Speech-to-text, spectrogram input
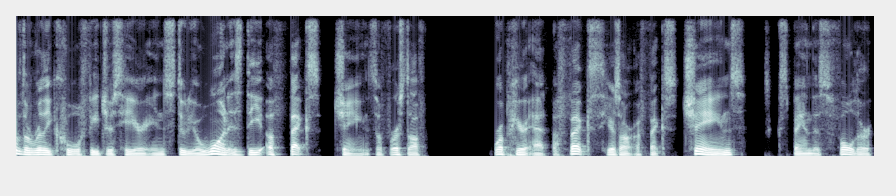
of the really cool features here in Studio One is the effects chain. So first off, we're up here at effects. Here's our effects chains. Let's expand this folder.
